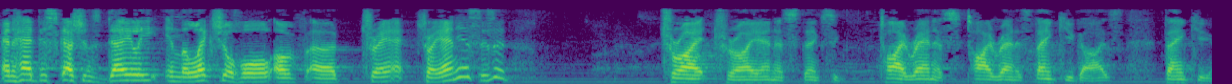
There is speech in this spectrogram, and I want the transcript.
and had discussions daily in the lecture hall of uh, is it? Tri, Trianus, thanks. Tyrannus, Tyrannus. Thank you, guys. Thank you.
